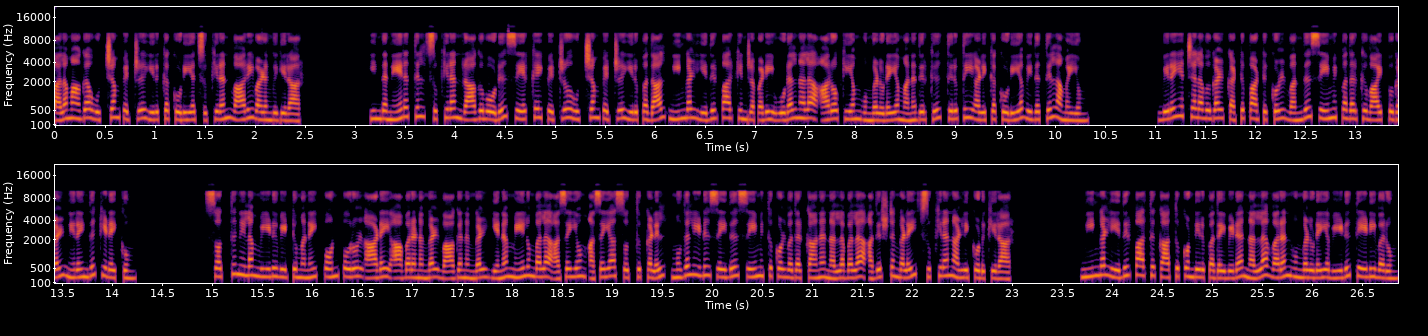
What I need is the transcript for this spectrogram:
பலமாக உச்சம் பெற்று இருக்கக்கூடிய சுக்கிரன் வாரி வழங்குகிறார். இந்த நேரத்தில் சுக்கிரன் ராகுவோடு சேர்க்கை பெற்று உச்சம் பெற்று இருப்பதால் நீங்கள் எதிர்பார்க்கின்றபடி உடல்நல ஆரோக்கியம் உங்களுடைய மனதிற்கு திருப்தி அளிக்கக்கூடிய விதத்தில் அமையும். விரயச் செலவுகள் கட்டுப்பாட்டுக்குள் வந்து சேமிப்பதற்கு வாய்ப்புகள் நிறைந்து கிடைக்கும். சொத்து நிலம் வீடு வீட்டுமனை பொன் பொருள் ஆடை ஆபரணங்கள் வாகனங்கள் என மேலும் பல அசையும் அசையா சொத்துக்களில் முதலீடு செய்து சேமித்துக் கொள்வதற்கான நல்லபல அதிர்ஷ்டங்களை சுக்கிரன் அள்ளிக் கொடுக்கிறார். நீங்கள் எதிர்பார்த்து காத்துக்கொண்டிருப்பதை விட நல்ல வரன் உங்களுடைய வீடு தேடி வரும்.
